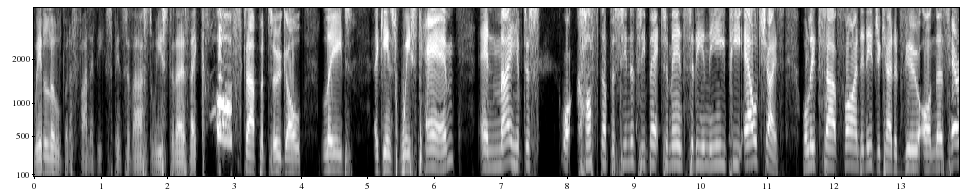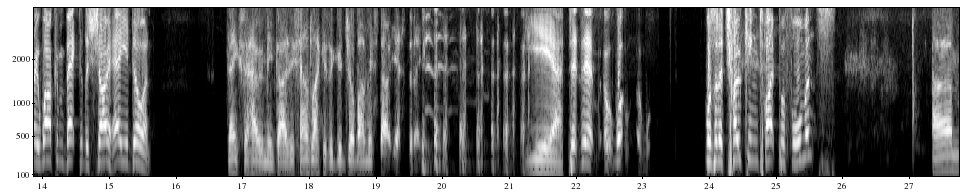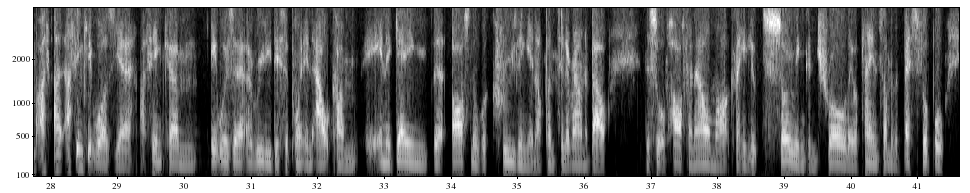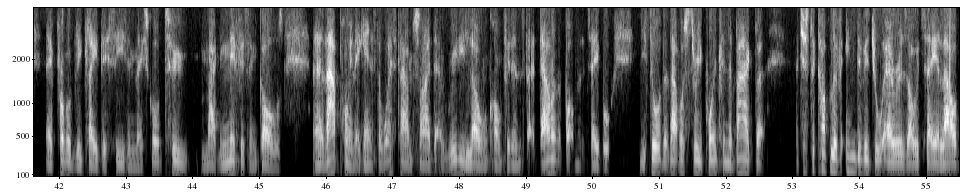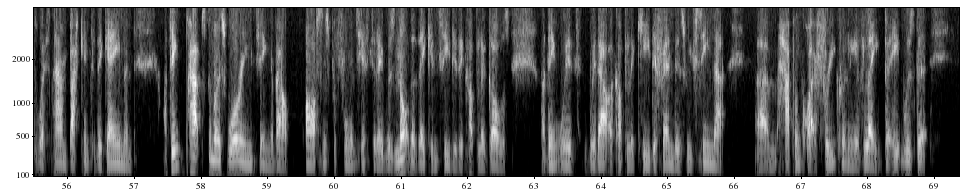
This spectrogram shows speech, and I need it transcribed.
We had a little bit of fun at the expense of Arsenal yesterday as they coughed up a two goal lead against West Ham and may have just what coughed up ascendancy back to Man City in the EPL chase. Well, let's uh, find an educated view on this. Harry, welcome back to the show. How you doing? Thanks for having me, guys. It sounds like it's a good job I missed out yesterday. yeah. Did, did, what, was it a choking type performance? Um, I, I, think it was. Yeah, I think um, it was a, a, really disappointing outcome in a game that Arsenal were cruising in up until around about the sort of half an hour mark. They looked so in control. They were playing some of the best football they've probably played this season. They scored two magnificent goals. And at that point, against a West Ham side that are really low on confidence, that are down at the bottom of the table, you thought that that was three points in the bag. But just a couple of individual errors, I would say, allowed West Ham back into the game. And I think perhaps the most worrying thing about Arsenal's performance yesterday was not that they conceded a couple of goals. I think with without a couple of key defenders, we've seen that um, happen quite frequently of late. But it was that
